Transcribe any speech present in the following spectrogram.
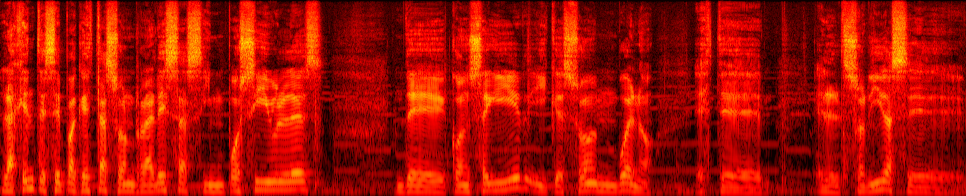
la gente sepa que estas son rarezas imposibles de conseguir y que son, bueno, este, el sonido se,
